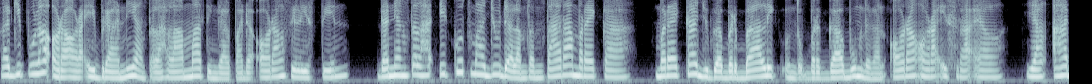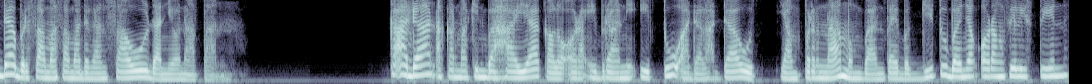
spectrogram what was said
Lagi pula orang-orang Ibrani yang telah lama tinggal pada orang Filistin dan yang telah ikut maju dalam tentara mereka, mereka juga berbalik untuk bergabung dengan orang-orang Israel yang ada bersama-sama dengan Saul dan Yonatan. Keadaan akan makin bahaya kalau orang Ibrani itu adalah Daud yang pernah membantai begitu banyak orang Filistin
